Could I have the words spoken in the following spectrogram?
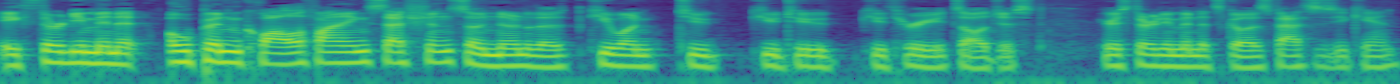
a thirty minute open qualifying session. So none of the Q one, two, Q two, Q three. It's all just here's thirty minutes. Go as fast as you can.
